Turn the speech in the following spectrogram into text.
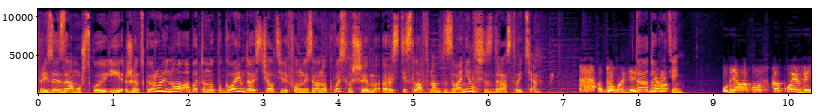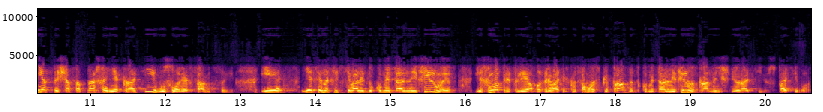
призы за мужскую и женскую роль. Но об этом мы поговорим. Давай сначала телефонный звонок выслушаем. Ростислав нам дозвонился. Здравствуйте. Добрый день. Да, добрый день. У меня вопрос, какое в Венеции сейчас отношение к России в условиях санкций? И если на фестивале документальные фильмы, и смотрит ли обозреватель «Комсомольской правды» документальные фильмы про нынешнюю Россию? Спасибо.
